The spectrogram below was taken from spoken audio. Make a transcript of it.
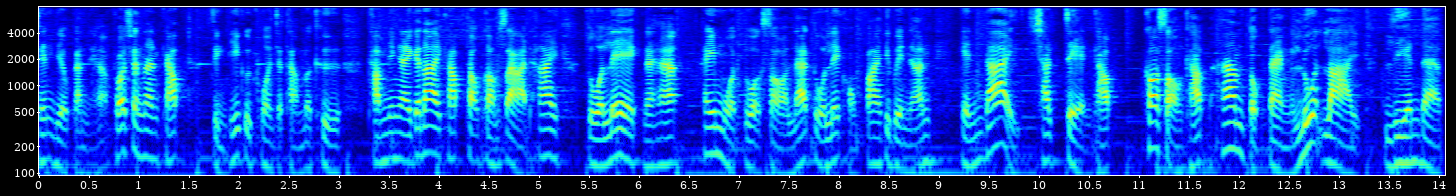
เช่นเดียวกันนะฮะเพราะฉะนั้นครับสิ่งที่คุณควรจะทำก็คือทำยังไงก็ได้ครับทำความสะอาดให้ตัวเลขนะฮะให้หมวดตัวอักษรและตัวเลขของป้ายทะเบียนนั้น เห็นได้ชัดเจนครับ ข้อ 2 ครับ ห้ามตกแต่งลวดลายเลียนแบบ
